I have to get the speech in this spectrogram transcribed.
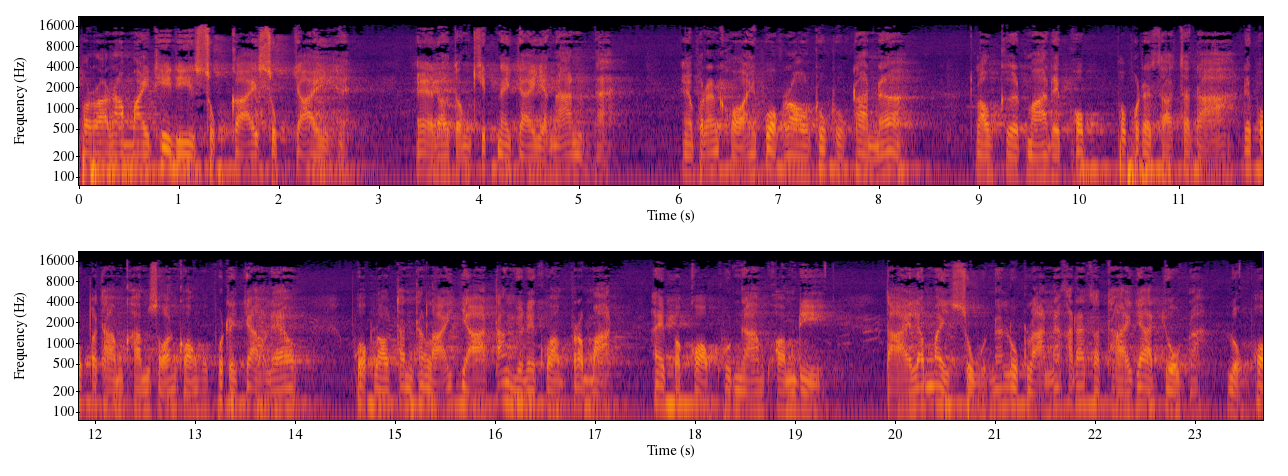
ปรานามัยที่ดีสุขกายสุขใจ เราต้องคิดในใจอย่างนั้นนะ เพราะนั้นขอให้พวกเราทุกๆทท่านนะเราเกิดมาได้พบพระพุทธศาสนา ได้พบพระธรรมคำสอนของพระพุทธเจ้าแล้ว พวกเราท่านทั้งหลายอย่าตั้งอยู่ในความประมาท ให้ประกอบคุณงามความดี ตายแล้วไม่สูญนะลูกหลานนะคณะสัตยาญาติโยมนะหลวงพ่อ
